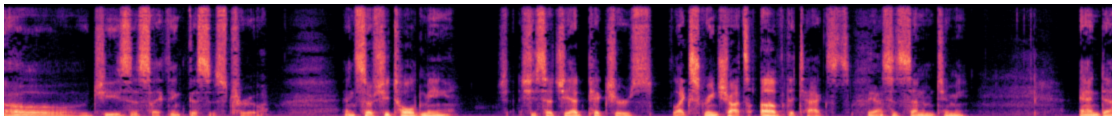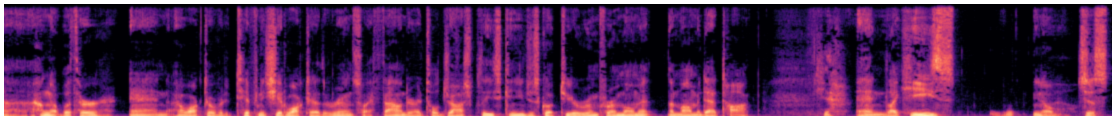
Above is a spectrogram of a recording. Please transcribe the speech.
Oh, Jesus, I think this is true. And so she told me, she said she had pictures, like screenshots of the texts. Yeah. I said, send them to me and uh, hung up with her. And I walked over to Tiffany. She had walked out of the room, so I found her. I told Josh, "Please, can you just go up to your room for a moment? Let mom and dad talk." Yeah, and like he's, you know, wow. just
